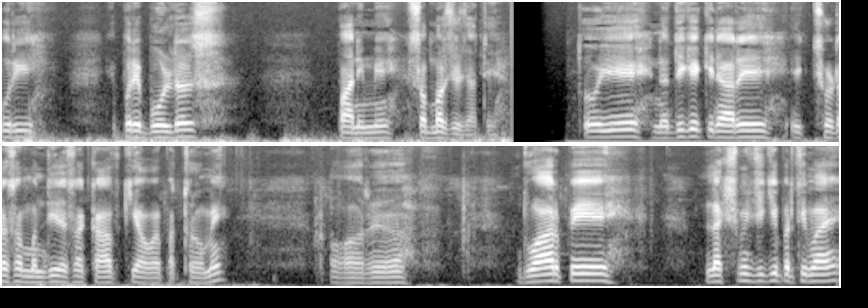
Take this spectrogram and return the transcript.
पूरी, ये पूरे बोल्डर्स पानी में सबमर्ज हो जाते हैं। तो ये नदी के किनारे एक छोटा सा मंदिर, ऐसा काव किया हुआ है पत्थरों में। और, द्वार पे लक्ष्मी जी की प्रतिमा है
